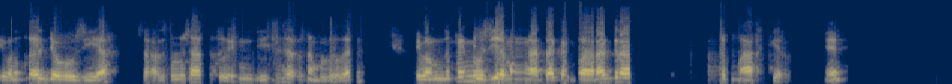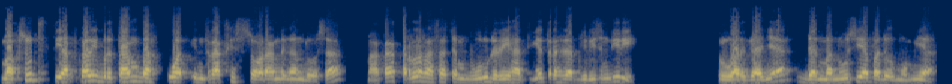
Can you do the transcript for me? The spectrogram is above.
Ibnu Qayyim Jauziyah 161 ini di 160 kan? Imam Qayyim Jauziyah mengatakan paragraf akhir ya. Maksud setiap kali bertambah kuat interaksi seseorang dengan dosa maka karena rasa cemburu dari hatinya terhadap diri sendiri keluarganya dan manusia pada umumnya.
